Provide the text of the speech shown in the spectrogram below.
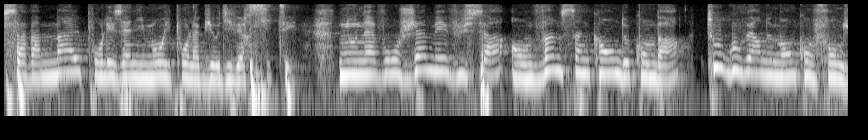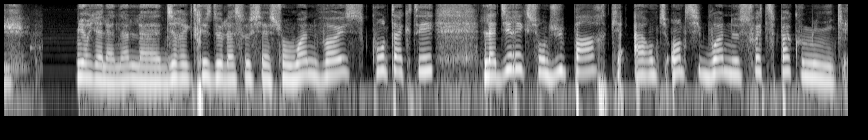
Ça va mal pour les animaux et pour la biodiversité. Nous n'avons jamais vu ça en 25 ans de combat, tout gouvernement confondu. Muriel Anal, la directrice de l'association One Voice, contactée. La direction du parc à Antibois ne souhaite pas communiquer.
